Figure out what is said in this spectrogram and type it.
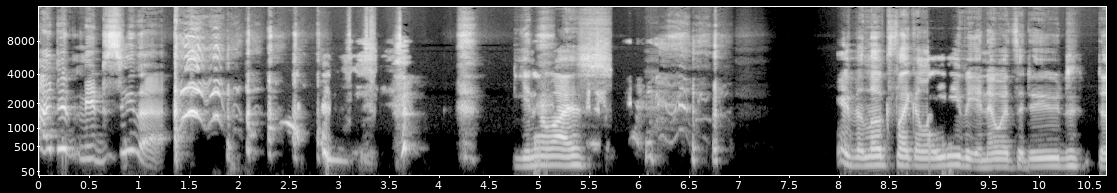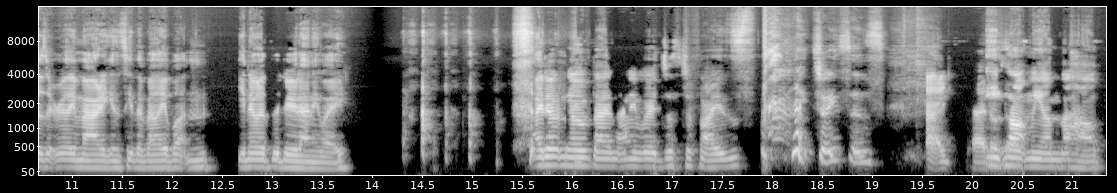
I didn't need to see that. you know what? if it looks like a lady, but you know it's a dude, does it really matter? You can see the belly button. You know it's a dude anyway. I don't know if that in any way justifies my choices. I, I He don't got me on the hop.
